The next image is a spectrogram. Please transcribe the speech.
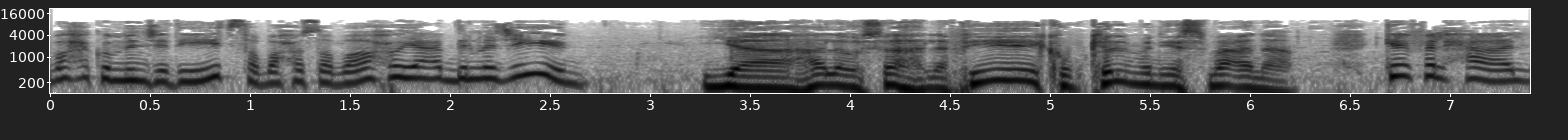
صباحكم من جديد. صباح صباح يا عبد المجيد. يا هلا وسهلا فيك وبكل من يسمعنا. كيف الحال؟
